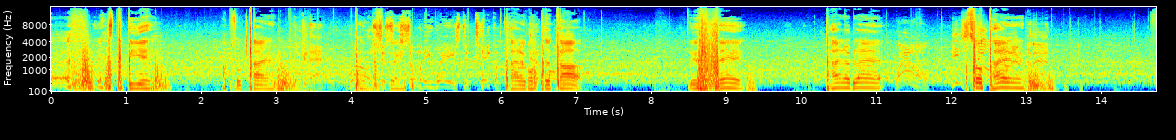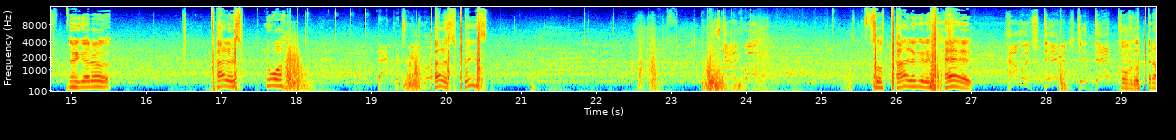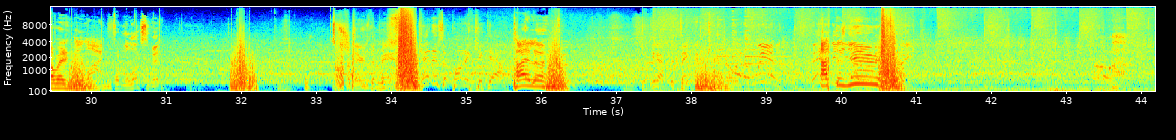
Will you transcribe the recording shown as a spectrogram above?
Uh, it has to be it. I'm so tired. Look at that. Rollins just has so many ways to take a Tyler going to the top. This is it. Tyler Black. Wow. He's So tired. No, he got up. Tyler's. You what? Back between the ropes. Tyler's pissed. He's got him hooked. So tired. Look at his head. How much damage did that Go for the pin already. A lot from the looks of it. There's the pin. Can his opponent kick out? Tyler. You'd have to think that Kevin Owens. What a win. After you. got.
